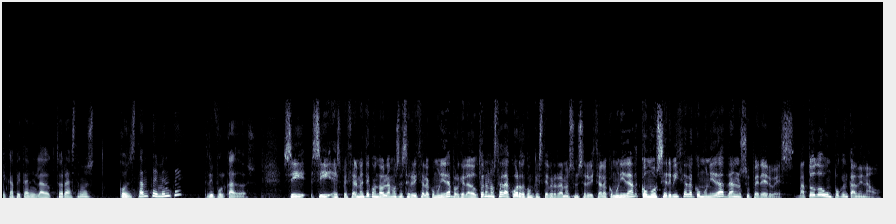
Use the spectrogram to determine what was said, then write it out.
El capitán y la doctora estamos constantemente trifulcados. Sí, sí, especialmente cuando hablamos de servicio a la comunidad, porque la doctora no está de acuerdo con que este programa es un servicio a la comunidad. Como servicio a la comunidad dan los superhéroes. Va todo un poco encadenado.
